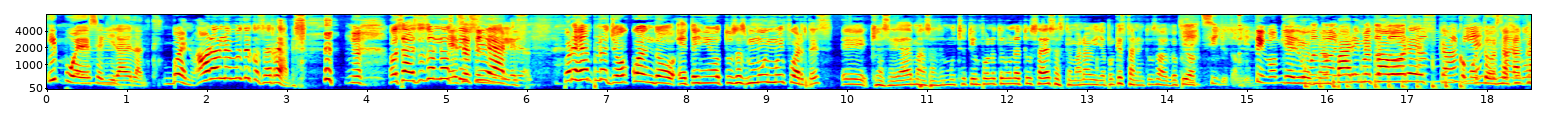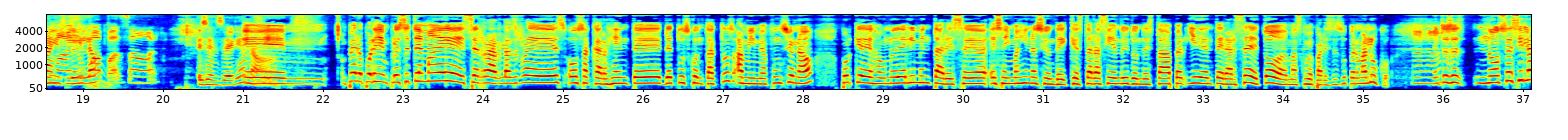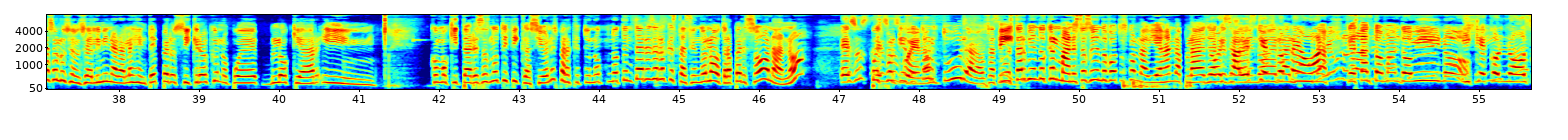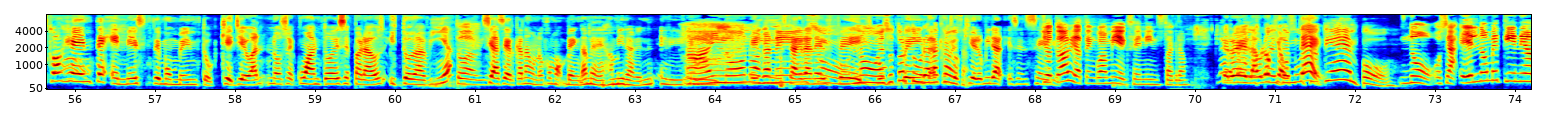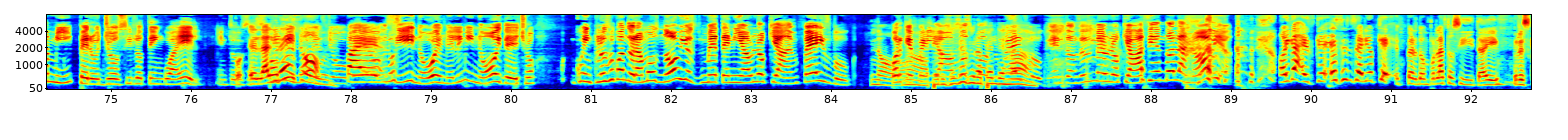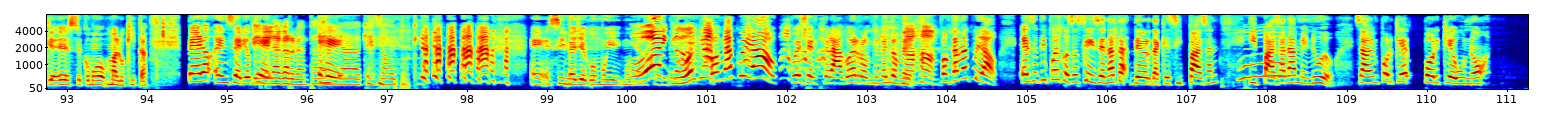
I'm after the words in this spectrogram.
y puede seguir adelante. Bueno, ahora hablemos de cosas reales. o sea, esos son los tips ideales. ideal. Por ejemplo, yo cuando he tenido tusas muy, muy fuertes, eh, que hace además, hace mucho tiempo no tengo una tusa de esas, qué maravilla, porque están entusadas, lo peor. Sí, yo también tengo Que miedo. Dios me algo- ampare y me todo favorezca. Como bien, todo está tan tranquilo. va a pasar. ¿Es en serio? No. Em, pero, por ejemplo, ese tema de cerrar las redes o sacar gente de tus contactos, a mí me ha funcionado porque deja uno de alimentar ese, esa imaginación de qué estar haciendo y dónde está y de enterarse de todo, además que me parece súper maluco. Entonces, no sé si la solución sea eliminar a la gente, pero sí creo que uno puede bloquear y mm, como quitar esas notificaciones para que tú no, no te enteres de lo que está haciendo la otra persona, ¿no? Eso es, Pues eso porque es bueno. es de tortura. O sea, tú Sí. estar viendo que el man está subiendo fotos con la vieja en la playa, No, que ¿y se está sabes viendo a es ver lo la peor? luna, Que están tomando vino. Y Sí, que conozco claro. gente en este momento que llevan no sé cuánto de separados y todavía, Todavía. se acercan a uno como, venga, me deja mirar el, el, Ay, el- no, no el hagan Instagram, eso. el Facebook. No, eso tortura la que Yo cabeza. quiero mirar, es en serio. Yo todavía tengo a mi ex en Instagram. Claro, pero él la bloqueó a usted. mucho tiempo. No, o sea, él no me tiene a mí, pero yo sí lo tengo a él. Entonces, él la eliminó. yo veo- los- sí, no, él me eliminó y de hecho, incluso cuando éramos novios, me tenía bloqueada en Facebook. No. Porque Ah, pero eso sí es una por pendejada. Facebook. Entonces me bloqueaba siendo la novia. Oiga, es que es en serio que, perdón por la tosidita ahí, pero es que estoy como maluquita. Pero en serio Tiene que la garganta eh, dañada, quién sabe por qué. eh, sí me llegó muy, muy Oiga. Pongan cuidado. Pues el trago de ron que me tomé. Ajá. Póngame cuidado. Ese tipo de cosas que dice Nata, de verdad que sí pasan y pasan a menudo. ¿Saben por qué? Porque uno,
